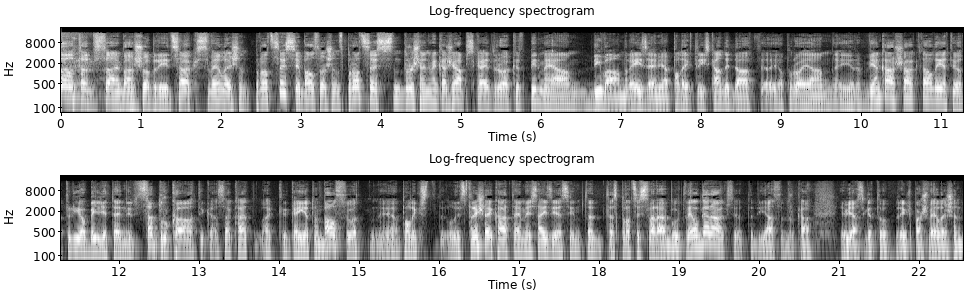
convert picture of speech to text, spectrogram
Vēl tad saimā šobrīd sākas vēlēšana process, ja balsošanas process. Nu, droši vien vienkārši jāpaskaidro, ka pirmajām divām reizēm, ja paliek trīs kandidāti, joprojām ir vienkāršāk tā lieta, jo tur jau biļeteni ir sadrukāti, kā saka, ka iet un balsot. Ja paliks līdz trešajai kārtai mēs aiziesim, tad tas process varētu būt vēl garāks, jo tad jāsadrukā, jau jāsagatavo priekš pašu vēlēšanu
